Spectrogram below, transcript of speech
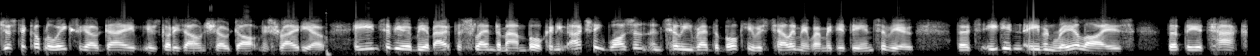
just a couple of weeks ago, Dave, who's got his own show, Darkness Radio, he interviewed me about the Slender Man book, and it actually wasn't until he read the book he was telling me when we did the interview that he didn't even realise that the attack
